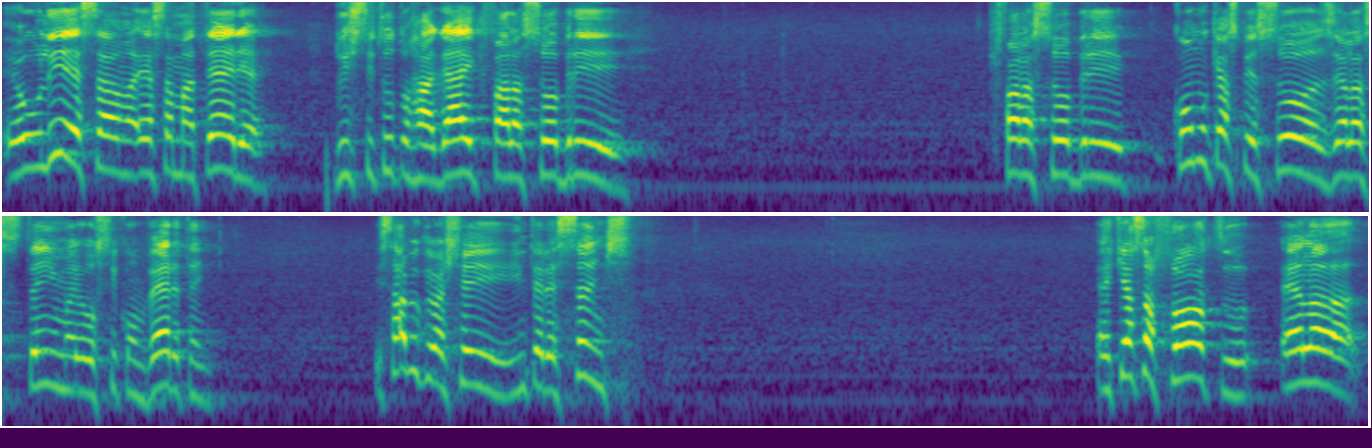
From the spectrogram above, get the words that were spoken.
Eu li essa, essa matéria do Instituto Hagai que fala sobre que fala sobre como que as pessoas elas têm ou se convertem. E sabe o que eu achei interessante? é que essa foto, ela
